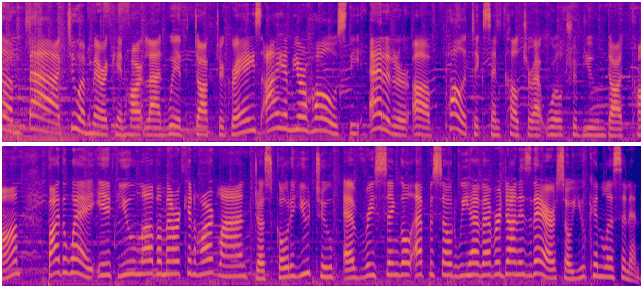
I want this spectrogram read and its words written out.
Welcome back to American Heartland with Dr. Grace. I am your host, the editor of Politics and Culture at WorldTribune.com. By the way, if you love American Heartland, just go to YouTube. Every single episode we have ever done is there, so you can listen in.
